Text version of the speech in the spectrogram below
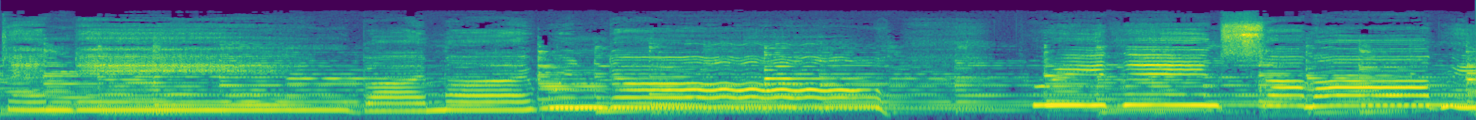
Standing by my window, breathing summer breeze,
